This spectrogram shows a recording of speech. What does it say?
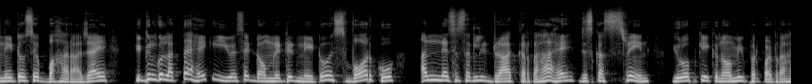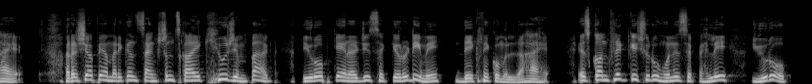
नेटो से बाहर आ जाए, क्योंकि उनको लगता है कि यूएसए डोमिनेटेड नेटो इस वॉर को अननेसेसरली ड्रैग कर रहा है, जिसका स्ट्रेन यूरोप की इकोनॉमी पर पड़ रहा है। रशिया पे अमेरिकन सैंक्शंस का एक ह्यूज इंपैक्ट यूरोप के एनर्जी सिक्योरिटी में देखने को मिल रहा है। इस कॉन्फ्लिक्ट के शुरू होने से पहले यूरोप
